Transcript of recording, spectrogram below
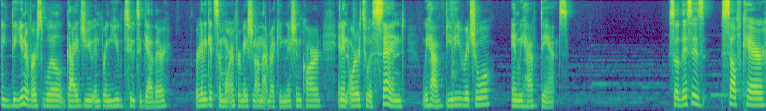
the universe will guide you and bring you two together. We're going to get some more information on that recognition card. And in order to ascend, we have beauty ritual and we have dance. So this is self-care,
